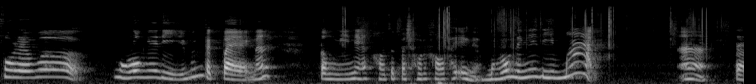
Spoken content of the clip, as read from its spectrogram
forever มองโลกแง่ดีมันแปลกๆนะ ตรงนี้เนี่ยเขาจะประชดเขาพระเอกเนี่ยมองโลกในแง่ดีมากอ่าแต่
